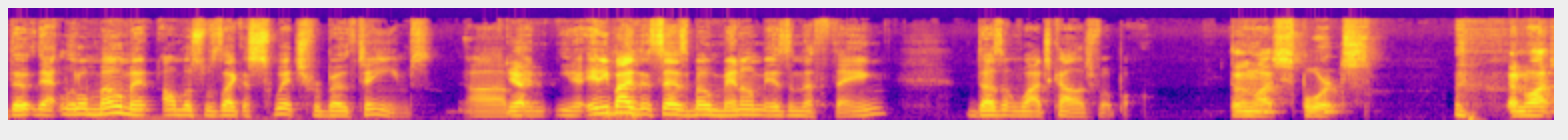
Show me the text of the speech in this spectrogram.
th- that little moment almost was like a switch for both teams um Yep. and you know anybody that says momentum isn't a thing doesn't watch college football Doesn't watch sports. Doesn't watch.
